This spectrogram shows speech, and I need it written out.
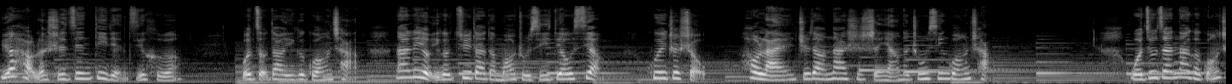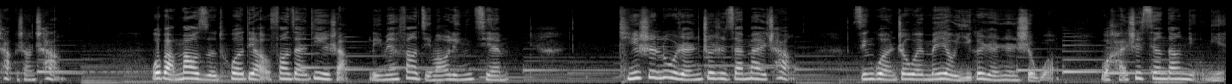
约好了时间地点集合。我走到一个广场，那里有一个巨大的毛主席雕像。挥着手，后来知道那是沈阳的中心广场。我就在那个广场上唱。我把帽子脱掉，放在地上，里面放几毛零钱，提示路人这是在卖唱。尽管周围没有一个人认识我，我还是相当扭捏。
